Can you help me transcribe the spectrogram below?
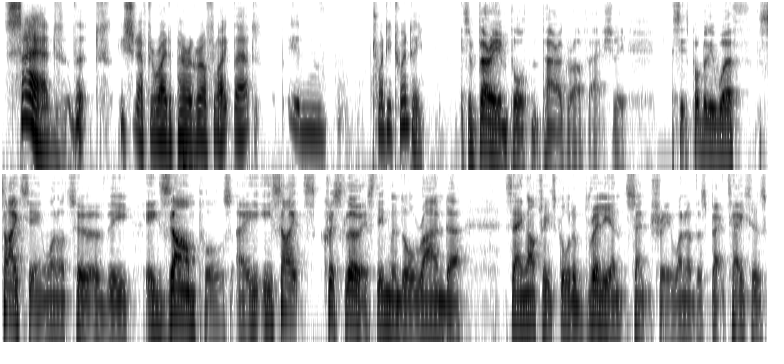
Sad that he should have to write a paragraph like that in 2020. It's a very important paragraph, actually. It's probably worth citing one or two of the examples. Uh, he, he, cites Chris Lewis, the England all rounder, saying after he'd scored a brilliant century, one of the spectators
